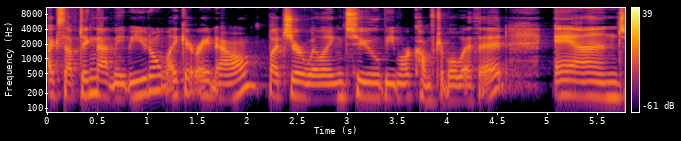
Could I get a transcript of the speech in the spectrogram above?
accepting that maybe you don't like it right now, but you're willing to be more comfortable with it and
